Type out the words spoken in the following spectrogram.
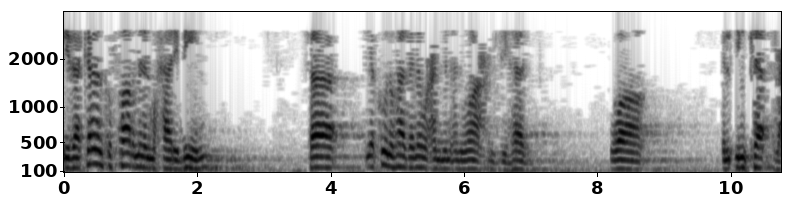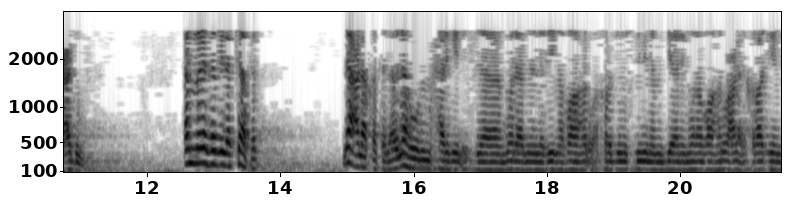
إذا كان الكفار من المحاربين فيكون هذا نوعا من أنواع الجهاد والإنكاء العدو. أما يذهب إلى كافر لا علاقة له له من محاربي الإسلام ولا من الذين ظاهروا وأخرجوا المسلمين من ديارهم ولا ظاهروا على إخراجهم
